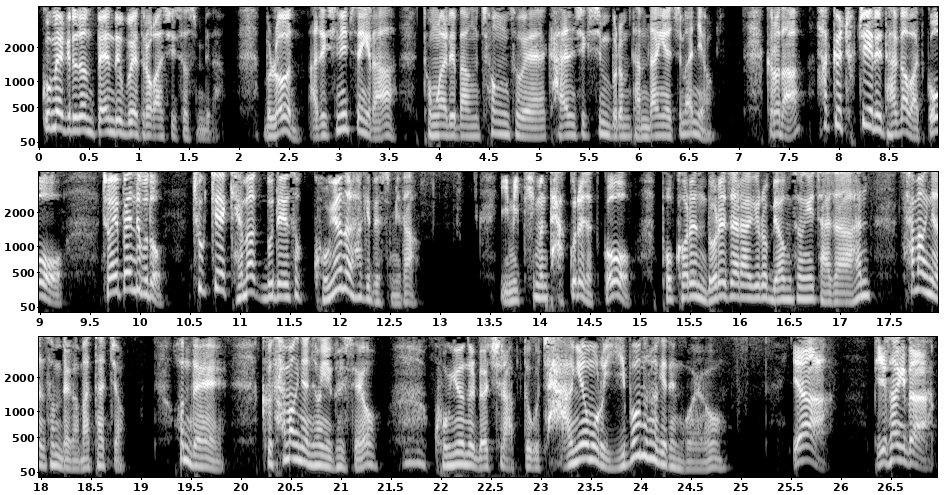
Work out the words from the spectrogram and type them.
꿈에 그리던 밴드부에 들어갈 수 있었습니다. 물론 아직 신입생이라 동아리방 청소에 간식 심부름 담당이었지만요. 그러다 학교 축제일이 다가왔고 저희 밴드부도 축제 개막 무대에서 공연을 하게 됐습니다. 이미 팀은 다 꾸려졌고 보컬은 노래 잘하기로 명성이 자자한 3학년 선배가 맡았죠. 헌데 그 3학년 형이 글쎄요. 공연을 며칠 앞두고 장염으로 입원을 하게 된 거예요. 야 비상이다.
